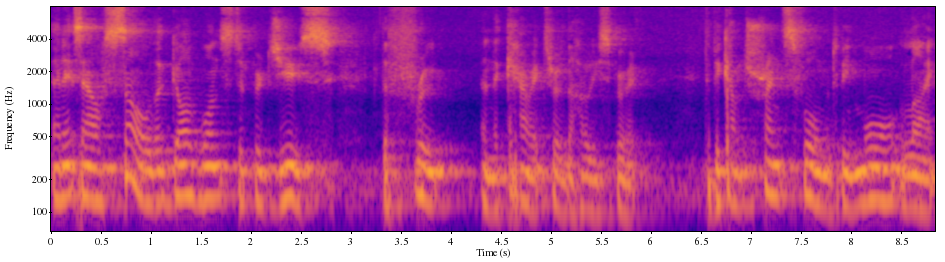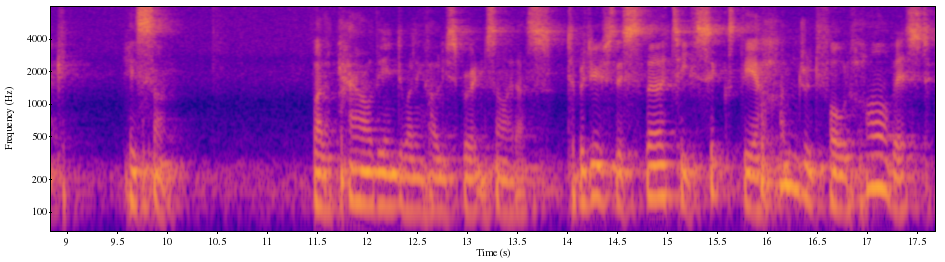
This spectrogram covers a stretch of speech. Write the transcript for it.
And it's our soul that God wants to produce the fruit and the character of the Holy Spirit, to become transformed, to be more like His Son by the power of the indwelling Holy Spirit inside us to produce this 30, 60, 100 fold harvest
